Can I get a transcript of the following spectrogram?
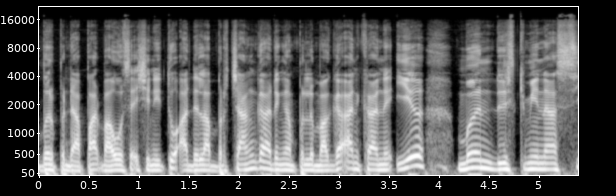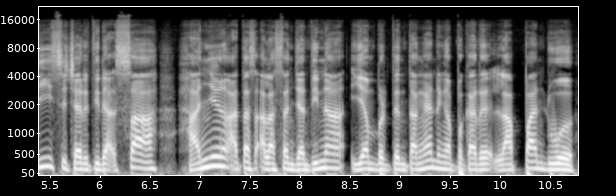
berpendapat bahawa seksyen itu adalah bercanggah dengan perlembagaan kerana ia mendiskriminasi secara tidak sah hanya atas alasan jantina yang bertentangan dengan perkara 82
